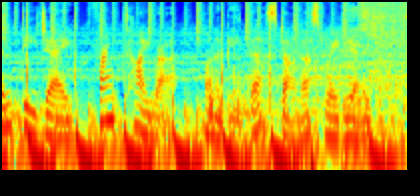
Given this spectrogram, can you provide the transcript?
resident DJ, Frank Tyra, on Ibiza Stardust Radio.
